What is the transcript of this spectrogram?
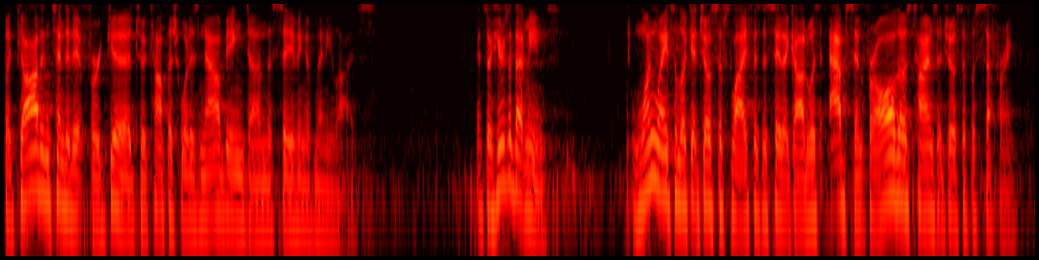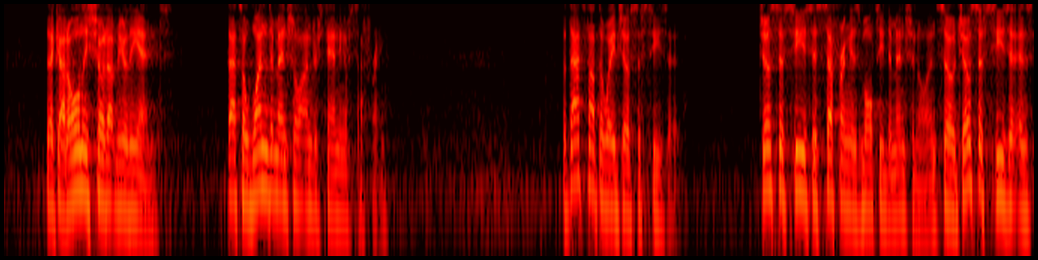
but God intended it for good to accomplish what is now being done, the saving of many lives. And so here's what that means. One way to look at Joseph's life is to say that God was absent for all those times that Joseph was suffering, that God only showed up near the end. That's a one dimensional understanding of suffering. But that's not the way Joseph sees it. Joseph sees his suffering as multidimensional. And so Joseph sees it as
